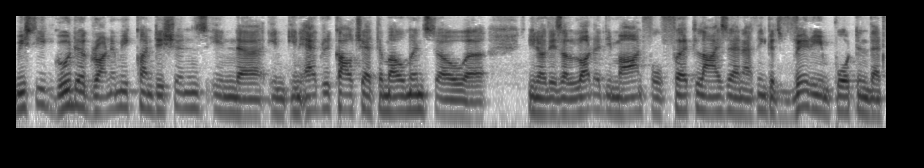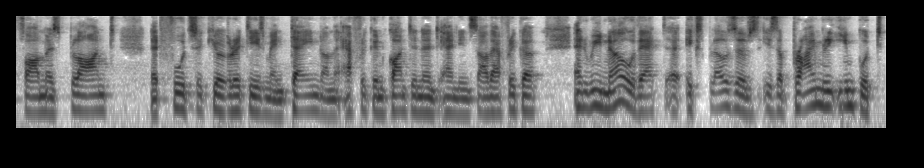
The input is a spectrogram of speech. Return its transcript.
we see good agronomic conditions in uh, in in agriculture at the moment so you know there's a lot of demand for fertilizer and I think it's very important that farmers plant that food security is maintained on the African continent and in South Africa. And we know that uh, explosives is a primary input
